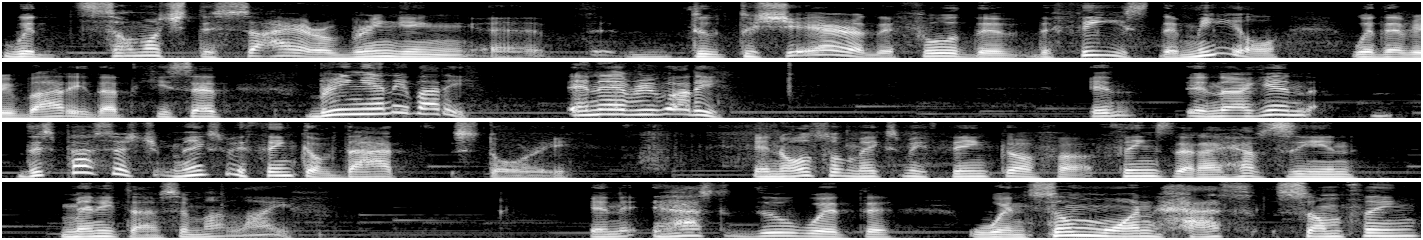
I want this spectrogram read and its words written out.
with so much desire of bringing uh, to, to share the food, the, the feast, the meal with everybody that he said, Bring anybody and everybody. And, and again, this passage makes me think of that story and also makes me think of uh, things that I have seen many times in my life. And it has to do with uh, when someone has something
